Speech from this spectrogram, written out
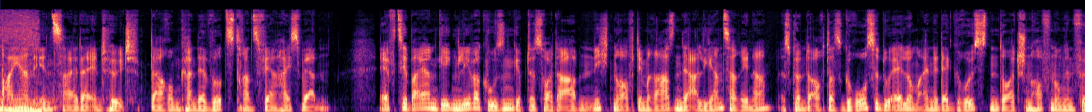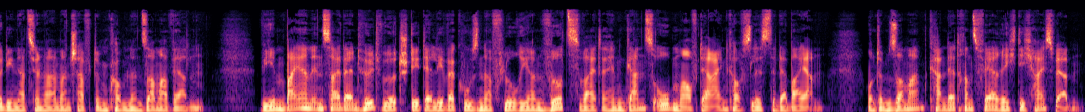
Bayern Insider enthüllt. Darum kann der Wirtstransfer heiß werden. FC Bayern gegen Leverkusen gibt es heute Abend nicht nur auf dem Rasen der Allianz Arena, es könnte auch das große Duell um eine der größten deutschen Hoffnungen für die Nationalmannschaft im kommenden Sommer werden. Wie im Bayern Insider enthüllt wird, steht der Leverkusener Florian Wirz weiterhin ganz oben auf der Einkaufsliste der Bayern. Und im Sommer kann der Transfer richtig heiß werden.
